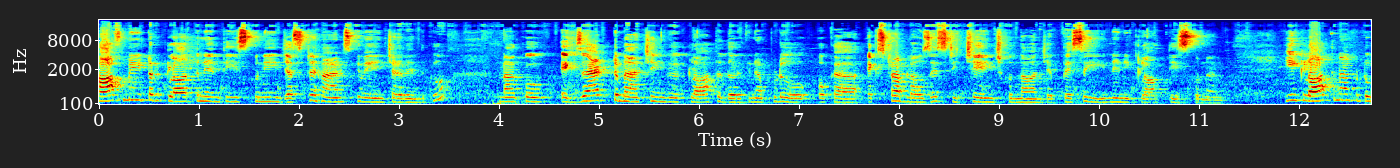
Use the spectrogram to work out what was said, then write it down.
హాఫ్ మీటర్ క్లాత్ నేను తీసుకుని జస్ట్ హ్యాండ్స్కి వేయించడం ఎందుకు? నాకు ఎగ్జాక్ట్ మ్యాచింగ్ క్లాత్ దొరికినప్పుడు ఒక ఎక్స్ట్రా బ్లౌజే స్టిచ్ చేయించుకుందాం అని చెప్పేసి నేను ఈ క్లాత్ తీసుకున్నాను. ఈ క్లాత్ నాకు two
